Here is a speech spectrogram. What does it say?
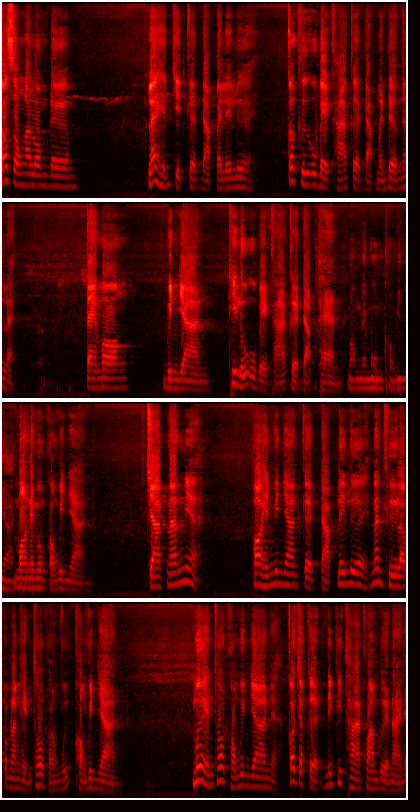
ก็ทรงอารมณ์เดิม และเห็นจิตเกิดดับไปเรื่อยๆ ก็คืออุเบกขาเกิดดับเหมือนเดิมนั่นแหละ แต่มองวิญญาณที่รู้อุเบกขาเกิดดับแทน มองในมุมของวิญญาณ มองในมุมของวิญญาณ จากนั้นเนี่ยพอเห็นวิญญาณเกิดดับเรื่อยๆ นั่นคือเรากำลังเห็นโทษของวิของวิญญาณ เมื่อเห็นโทษของวิญญาณเนี่ยก็จะเกิดนิพพิทาความเบื่อหน่ายใน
